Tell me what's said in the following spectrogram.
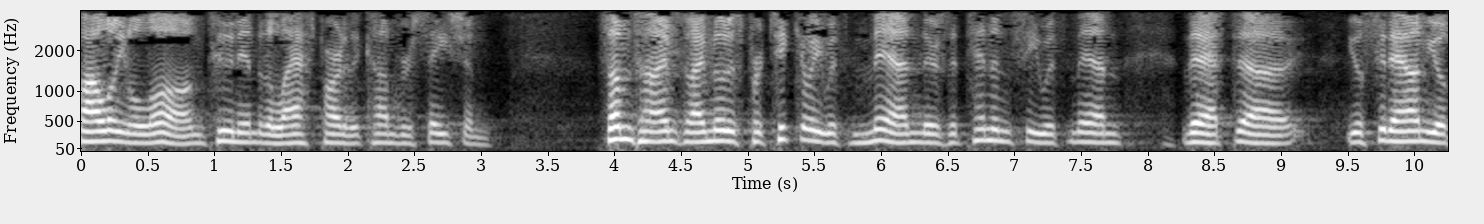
following along, tune into the last part of the conversation. Sometimes, and I've noticed particularly with men, there's a tendency with men that uh, you'll sit down, you'll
